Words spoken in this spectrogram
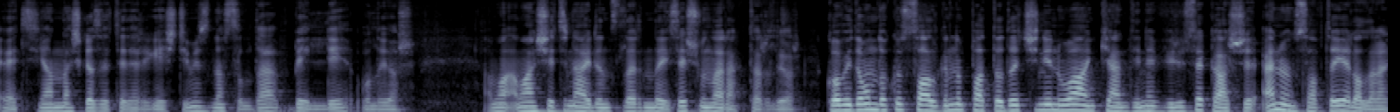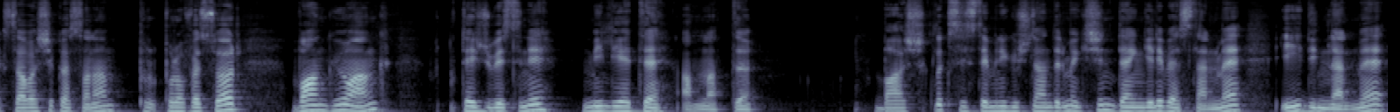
Evet yanlış gazetelere geçtiğimiz nasıl da belli oluyor. Ama manşetin ayrıntılarında ise şunlar aktarılıyor. Covid-19 salgının patladığı Çin'in Wuhan kentine virüse karşı en ön safta yer alarak savaşı kazanan Profesör Wang Yuang tecrübesini milliyete anlattı bağışıklık sistemini güçlendirmek için dengeli beslenme, iyi dinlenme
